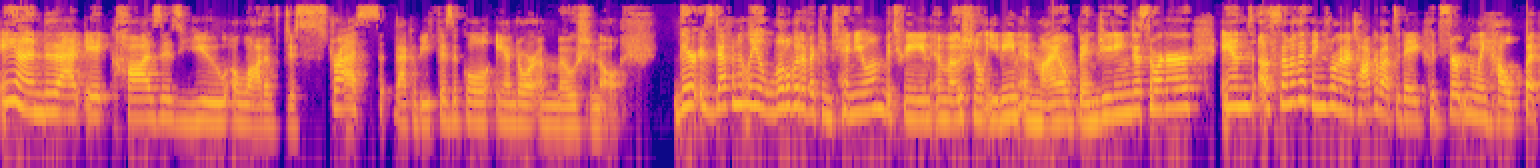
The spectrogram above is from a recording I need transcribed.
And that it causes you a lot of distress that could be physical and or emotional there is definitely a little bit of a continuum between emotional eating and mild binge eating disorder. And uh, some of the things we're going to talk about today could certainly help, but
